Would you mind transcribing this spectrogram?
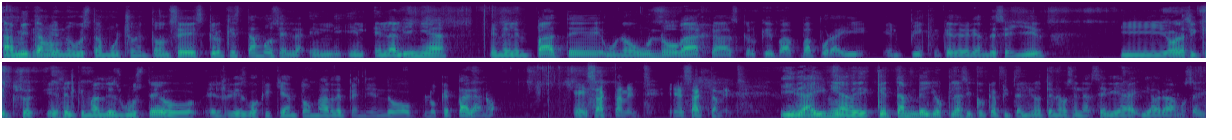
A mí también me gusta mucho. Entonces, creo que estamos en la, en, la línea, en el empate, 1-1, bajas. Creo que va, va por ahí el pick que deberían de seguir. Y ahora sí que pues, es el que más les guste o el riesgo que quieran tomar dependiendo lo que paga, ¿no? Exactamente, exactamente. Y de ahí, mira, de qué tan bello clásico capitalino tenemos en la Serie A. Y ahora vamos al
